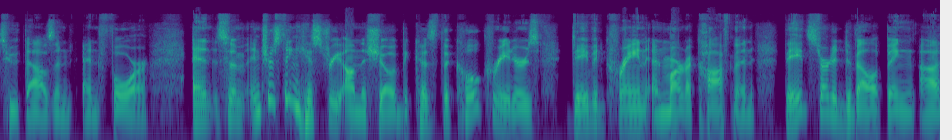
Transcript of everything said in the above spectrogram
2004. And some interesting history on the show because the co-creators, David Crane and Marta Kauffman, they had started developing uh,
